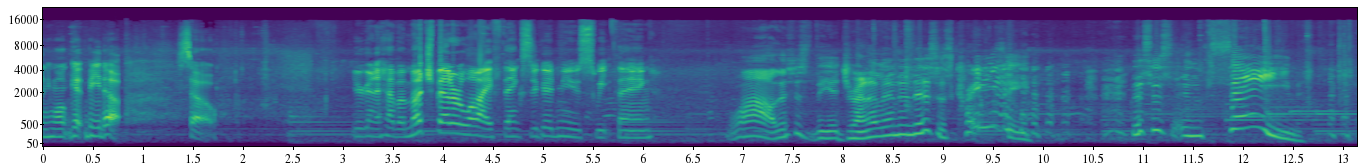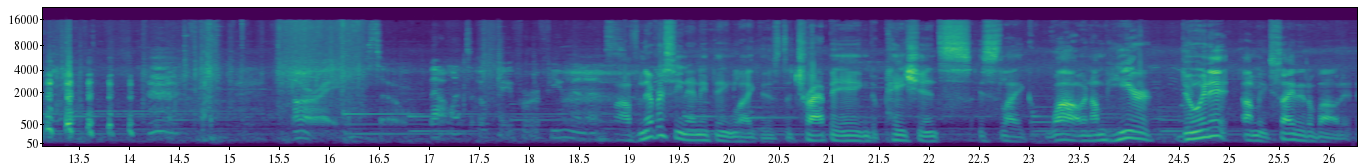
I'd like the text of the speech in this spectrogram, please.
And he won't get beat up. So you're going to have a much better life thanks to Good Mews, sweet thing. Wow, this is the adrenaline in this is crazy. this is insane. All right, so that one's okay for a few minutes. I've never seen anything like this. The trapping, the patience, it's like, wow, and I'm here doing it. I'm excited about it.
